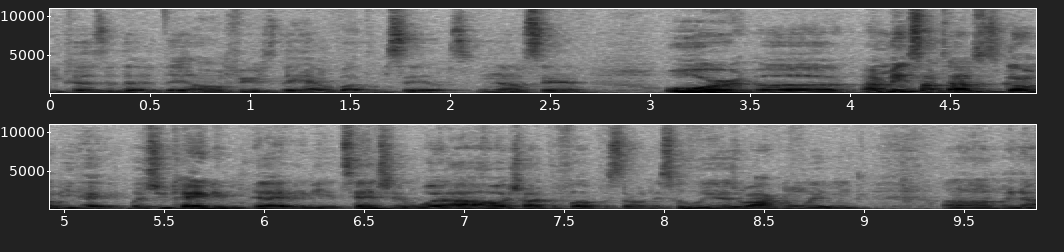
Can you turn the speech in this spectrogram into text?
because of the, their own fears they have about themselves. You know what I'm saying? Or uh, I mean, sometimes it's gonna be hate, but you can't even pay any attention. What I always try to focus on is who is rocking with me. Um, and I,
